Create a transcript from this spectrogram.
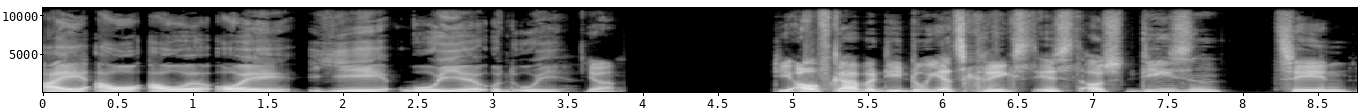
Ei, Au, Aue, Oi, Je, Oje und Ui. ja. Die Aufgabe, die du jetzt kriegst, ist aus diesen zehn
